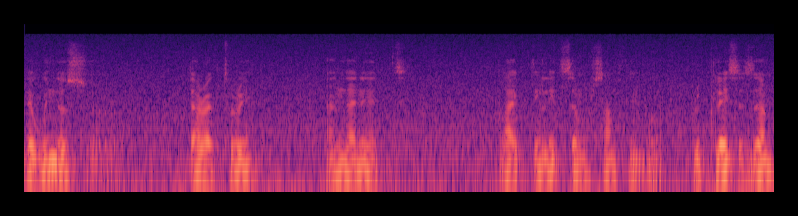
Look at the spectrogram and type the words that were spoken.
the Windows uh, directory and then it like deletes them or something or replaces them.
